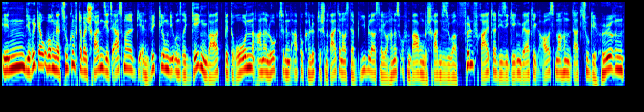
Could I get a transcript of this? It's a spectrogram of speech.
In die Rückeroberung der Zukunft, dabei schreiben Sie jetzt erstmal die Entwicklung, die unsere Gegenwart bedrohen. Analog zu den apokalyptischen Reitern aus der Bibel, aus der Johannesoffenbarung, beschreiben Sie sogar fünf Reiter, die sie gegenwärtig ausmachen. Dazu gehören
